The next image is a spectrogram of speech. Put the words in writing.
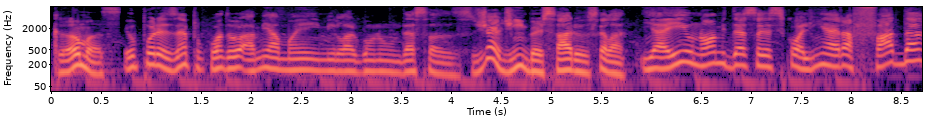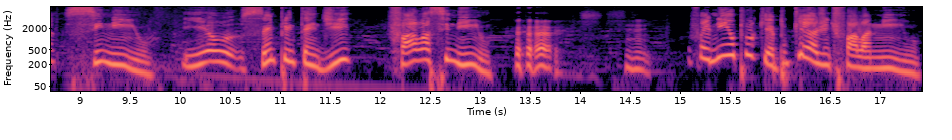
camas. Eu, por exemplo, quando a minha mãe me largou num dessas jardim, berçário, sei lá. E aí o nome dessa escolinha era Fada Sininho. E eu sempre entendi Fala Sininho. eu falei, ninho por quê? Por que a gente fala ninho?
